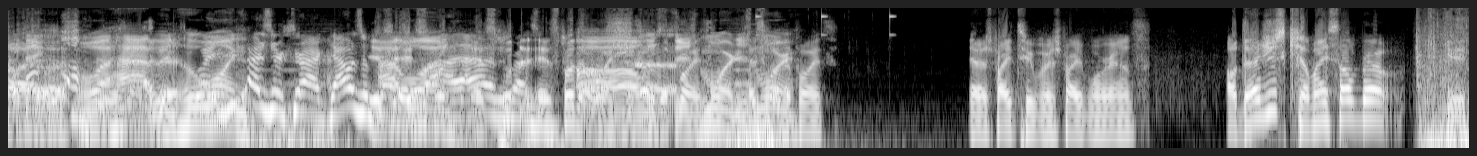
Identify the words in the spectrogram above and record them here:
Okay, what happened? Who Wait, won? you guys are cracked. That was It's, impressive. it's, won. That it's, was impressive. it's split the Oh, points. It's split the there's points. more, there's It's split more. the points. Yeah, there's probably two. There's probably more rounds. Oh, did I just kill myself, bro? Dude.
